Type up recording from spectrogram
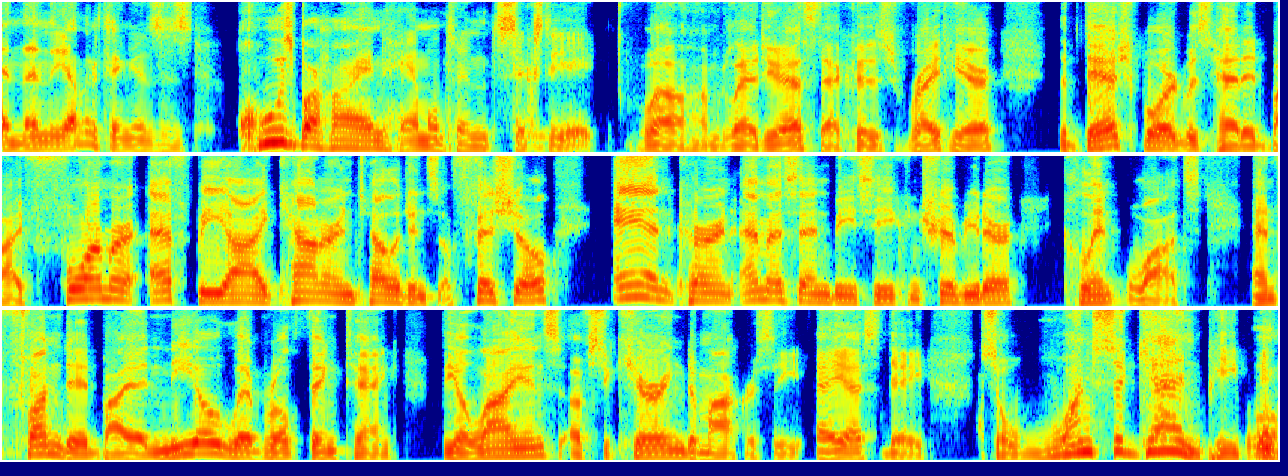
And then the other thing is, is who's behind Hamilton sixty eight? well i'm glad you asked that because right here the dashboard was headed by former fbi counterintelligence official and current msnbc contributor clint watts and funded by a neoliberal think tank the alliance of securing democracy asd so once again people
